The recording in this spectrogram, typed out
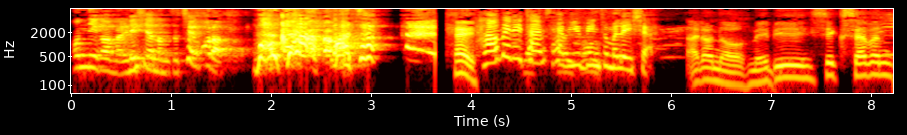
언니가 말레이시아 남자 최고라고. 맞아. Hey, How many times have you been to Malaysia? I don't know, maybe six, seven,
